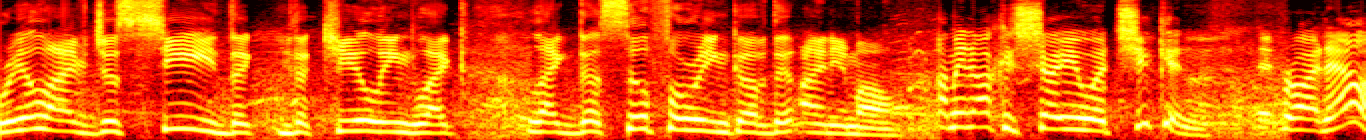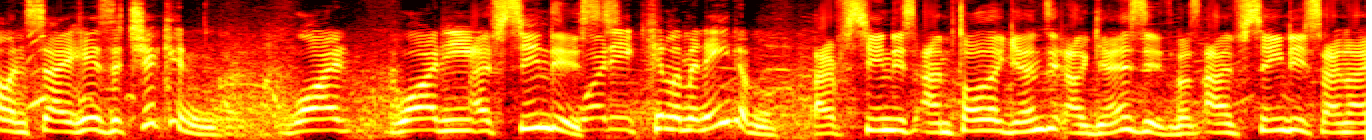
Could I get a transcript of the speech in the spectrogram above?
real life, just see the the killing, like like the suffering of the animal. I mean, I could show you a chicken right now and say, "Here's a chicken. Why? Why do you? I've seen this. Why do you kill them and eat them? I've seen this. I'm totally against it, against it, but I've seen this and I,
